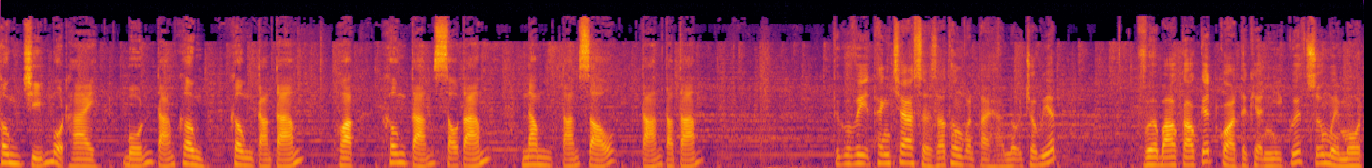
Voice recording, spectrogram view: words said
0912 480 088 hoặc 0868 586 888. Thưa quý vị, Thanh tra Sở Giao thông Vận tải Hà Nội cho biết, vừa báo cáo kết quả thực hiện nghị quyết số 11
